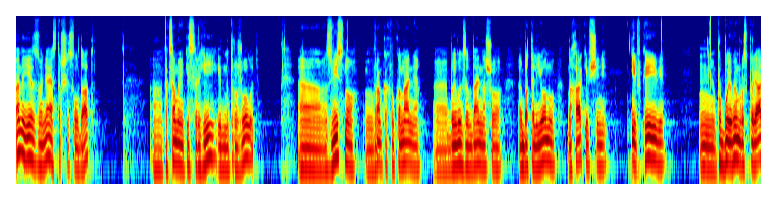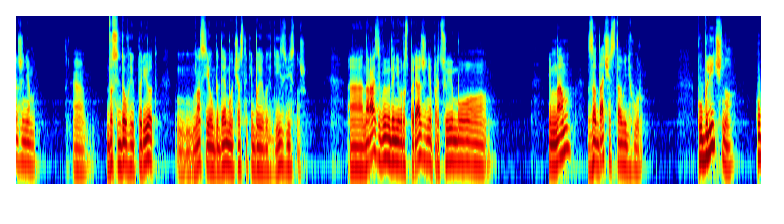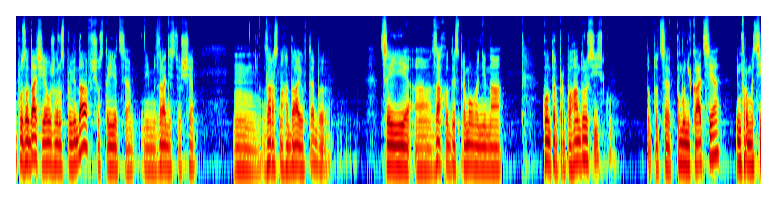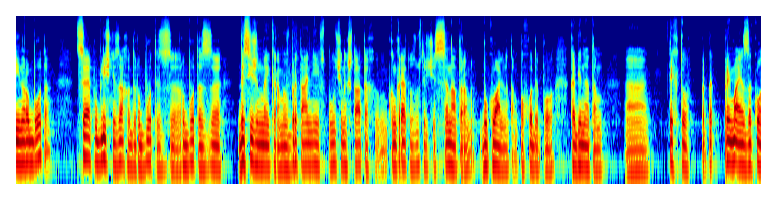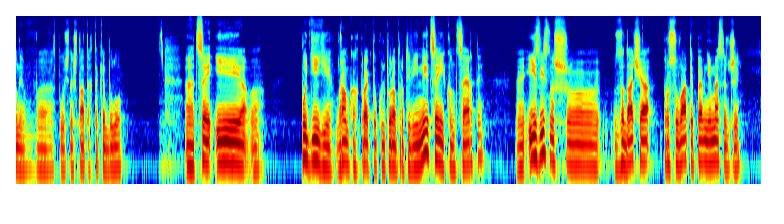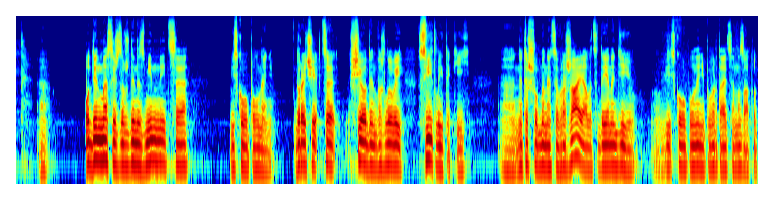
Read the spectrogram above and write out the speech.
мене є звання, я старший солдат, е, так само, як і Сергій, і Дмитро Жолудь. Е, Звісно, в рамках виконання е, бойових завдань нашого батальйону на Харківщині і в Києві по бойовим розпорядженням досить довгий період. У нас є ОБД, ми учасники бойових дій, звісно ж. Наразі виведені в розпорядження, працюємо. І нам задачі ставить ГУР. Публічно купу задач я вже розповідав, що стається, і з радістю ще зараз нагадаю в тебе. Це є заходи спрямовані на контрпропаганду російську, тобто це комунікація, інформаційна робота, це публічні заходи роботи з робота з decision-мейкерами в Британії, в Сполучених Штатах, конкретно зустрічі з сенаторами, буквально там походи по кабінетам е, тих, хто приймає закони в е, Сполучених Штатах, таке було. Е, Це і е, події в рамках проекту Культура проти війни, це і концерти. І, звісно ж, задача просувати певні меседжі. Один меседж завжди незмінний це військовополонені. До речі, це ще один важливий світлий такий. Не те, що мене це вражає, але це дає надію. Військовополонені повертаються назад. От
